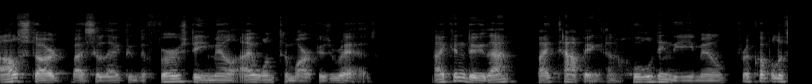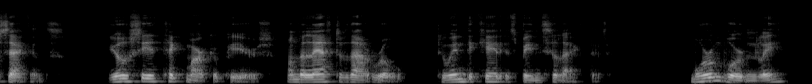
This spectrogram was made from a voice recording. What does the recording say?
I'll start by selecting the first email I want to mark as read. I can do that by tapping and holding the email for a couple of seconds. You'll see a tick mark appears on the left of that row to indicate it's been selected. More importantly,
